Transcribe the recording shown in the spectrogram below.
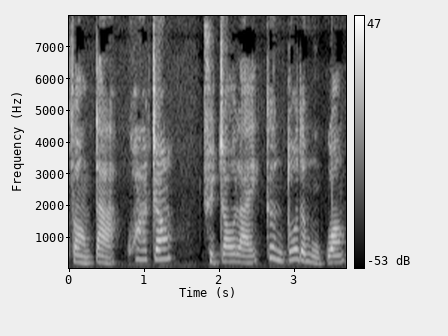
放大、夸张，去招来更多的目光。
